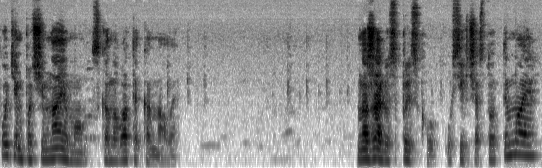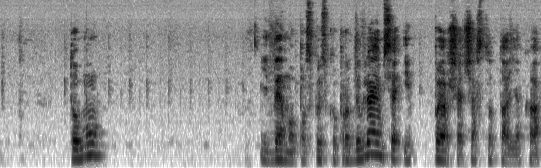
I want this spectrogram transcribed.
Потім починаємо сканувати канали. На жаль, у списку усіх частот немає, тому йдемо по списку, продивляємося, і перша частота, яка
